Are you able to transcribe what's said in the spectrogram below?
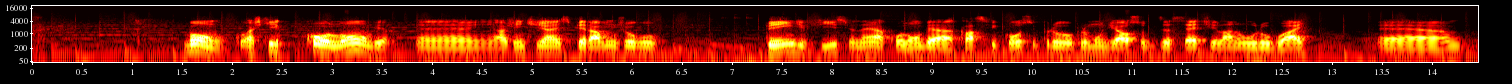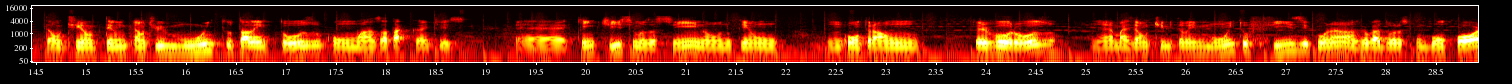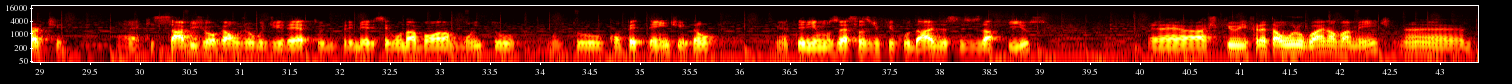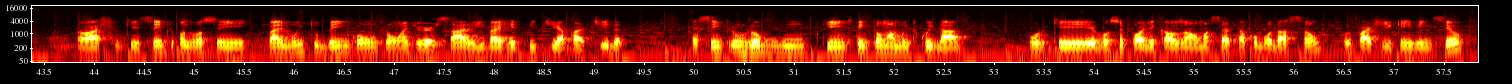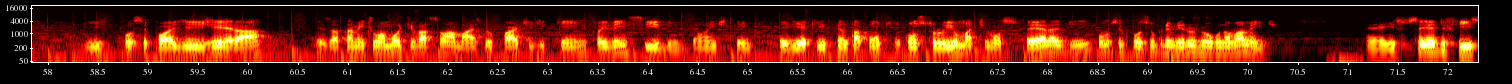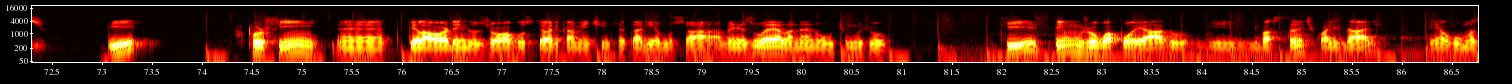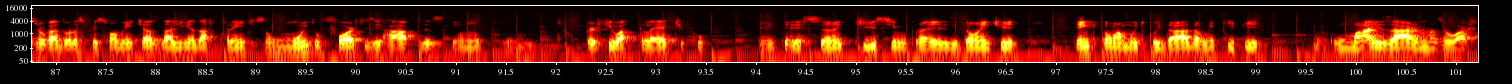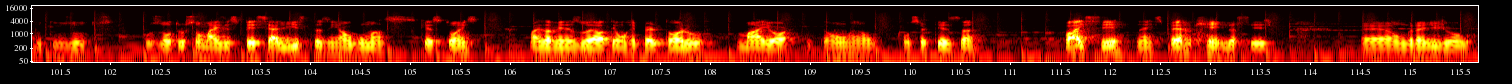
Bom, acho que Colômbia, é, a gente já esperava um jogo bem difícil, né? A Colômbia classificou-se para o Mundial Sub-17 lá no Uruguai. É, então tinha, tem um, é um time muito talentoso, com umas atacantes é, quentíssimos assim, não, não tem um, um contra um fervoroso, né? Mas é um time também muito físico, né? Jogadoras com bom porte, é, que sabe jogar um jogo direto de primeira e segunda bola muito, muito competente. Então é, teríamos essas dificuldades, esses desafios. É, acho que enfrentar o Uruguai novamente, né? Eu acho que sempre quando você vai muito bem contra um adversário e vai repetir a partida, é sempre um jogo que a gente tem que tomar muito cuidado, porque você pode causar uma certa acomodação por parte de quem venceu e você pode gerar exatamente uma motivação a mais por parte de quem foi vencido. Então a gente tem, teria que tentar construir uma atmosfera de como se fosse o primeiro jogo novamente. É, isso seria difícil. E por fim, é, pela ordem dos jogos, teoricamente enfrentaríamos a, a, Venezuela né, no último jogo, que tem um jogo apoiado de, de bastante qualidade. Tem algumas jogadoras, principalmente as da linha da frente, são muito fortes e rápidas. Tem um, um perfil atlético é interessantíssimo para eles. Então a gente tem que tomar muito cuidado. É uma equipe com mais armas, eu acho, do que os outros. Os outros são mais especialistas em algumas questões, mas a Venezuela tem um repertório maior. Então, é um, com certeza vai ser, né? Espero que ainda seja é, um grande jogo.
